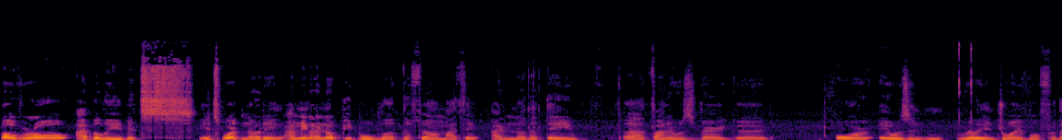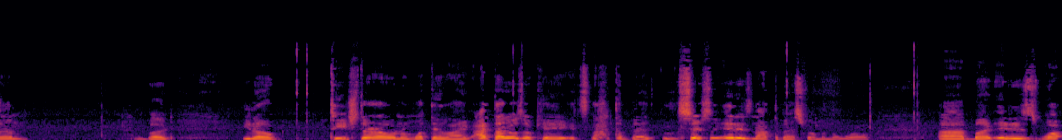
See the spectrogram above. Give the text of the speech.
overall, I believe it's it's worth noting. I mean, I know people love the film. I think I know that they uh, thought it was very good, or it was really enjoyable for them. But you know, teach their own on what they like. I thought it was okay. It's not the best. Seriously, it is not the best film in the world. Uh, but it is wa-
